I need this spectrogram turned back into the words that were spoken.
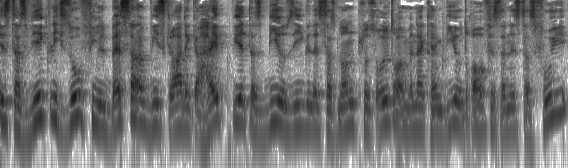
ist das wirklich so viel besser, wie es gerade gehypt wird? Das Bio-Siegel ist das Nonplusultra und wenn da kein Bio drauf ist, dann ist das Fui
